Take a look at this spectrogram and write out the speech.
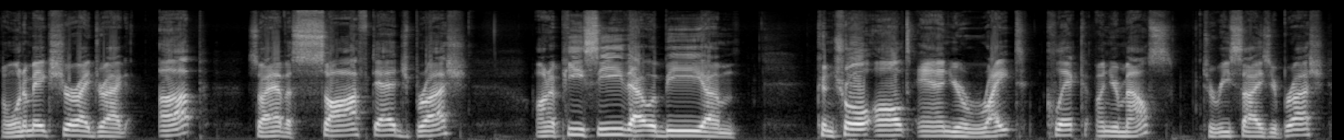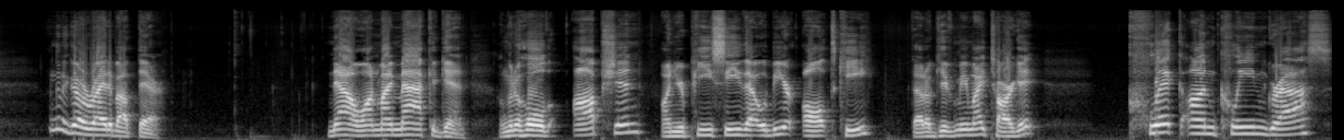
I want to make sure I drag up so I have a soft edge brush. On a PC that would be um, control alt and your right click on your mouse to resize your brush. I'm going to go right about there. Now on my Mac again, I'm going to hold Option on your PC. That would be your Alt key. That'll give me my target. Click on Clean Grass.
